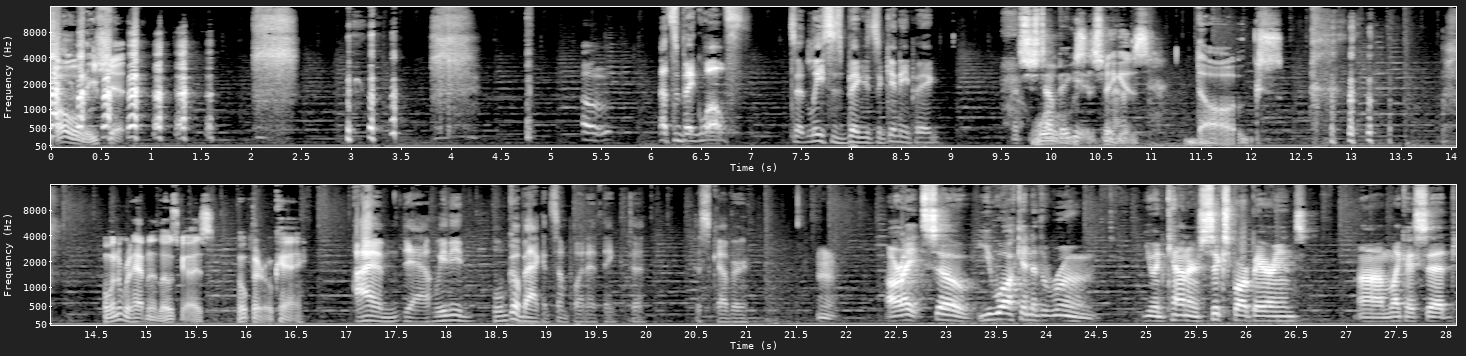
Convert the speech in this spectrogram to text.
Holy shit! Oh, that's a big wolf. it's at least as big as a guinea pig. That's just how big he Wolves is. as you big know? as dogs. I wonder what happened to those guys. Hope they're okay. I am. Yeah, we need. We'll go back at some point. I think to discover. All right, so you walk into the room. You encounter six barbarians. Um, like I said,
